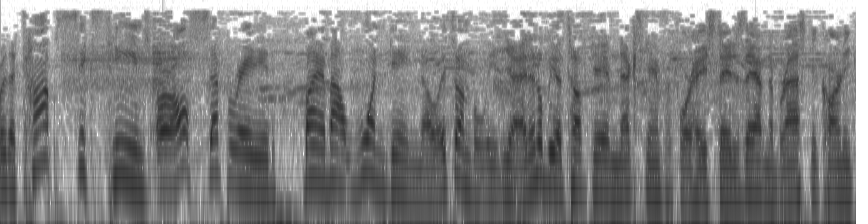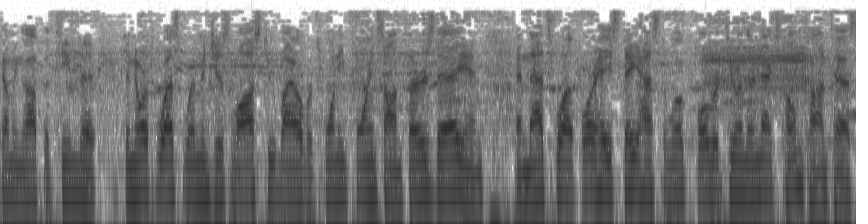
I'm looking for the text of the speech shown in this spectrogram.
where the top six teams are all separated by about one game. No, it's unbelievable. Yeah, and it'll be a tough game next game for Fort Hays State as they have Nebraska Kearney coming up, a team that the Northwest women just lost to by over 20 points on Thursday, and and that's what Fort Hays State has to look forward to in their next home contest.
